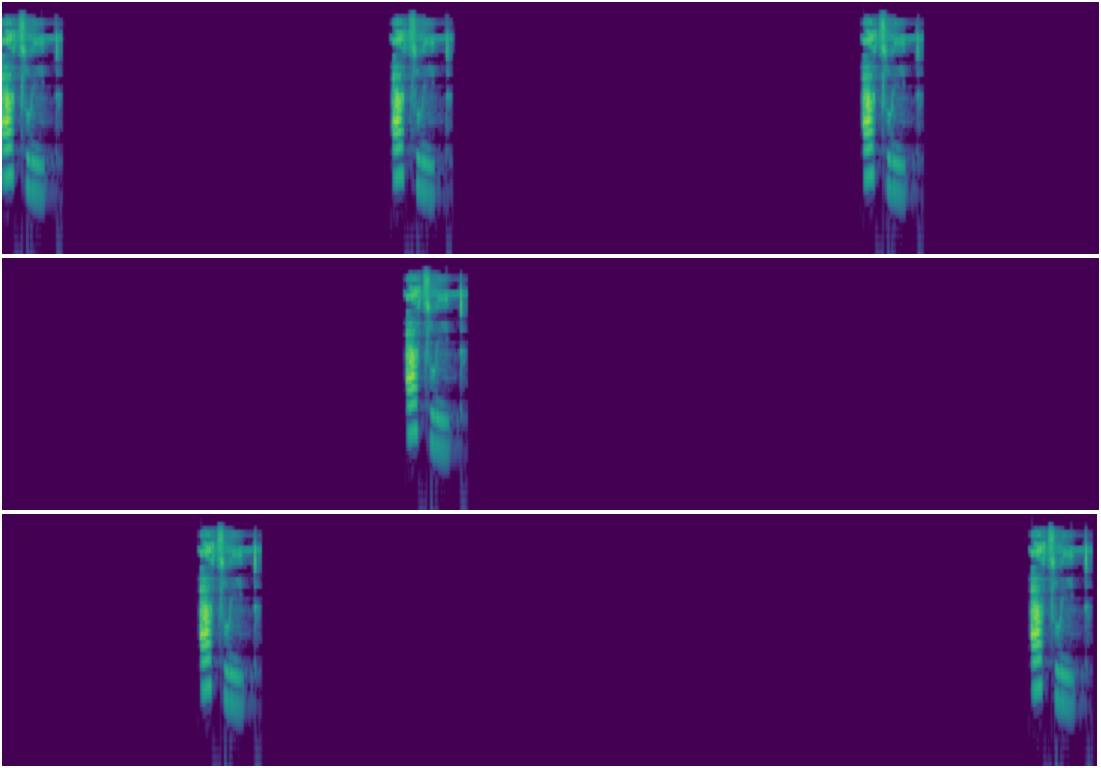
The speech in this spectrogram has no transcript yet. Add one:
athlete. Athlete. Athlete. Athlete athlete. Athlete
